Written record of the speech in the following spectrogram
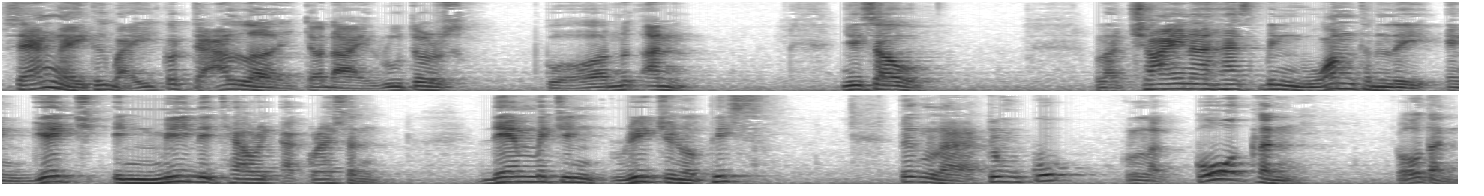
sáng ngày thứ bảy có trả lời cho đài Reuters của nước Anh. Như sau là China has been wantonly engaged in military aggression damaging regional peace tức là Trung Quốc là cố tình cố tình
